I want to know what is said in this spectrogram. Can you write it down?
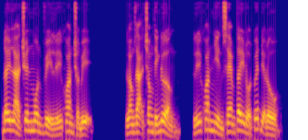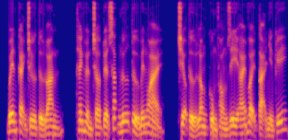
Đây là chuyên môn vì Lý Khoan chuẩn bị. Long dạ trong tính đường, Lý Khoan nhìn xem Tây đột quyết địa đồ, bên cạnh trừ Tử Loan, Thanh Huyền chờ tuyệt sắc nữ tử bên ngoài, Triệu Tử Long cùng phòng di ái vậy tại nhìn kỹ.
